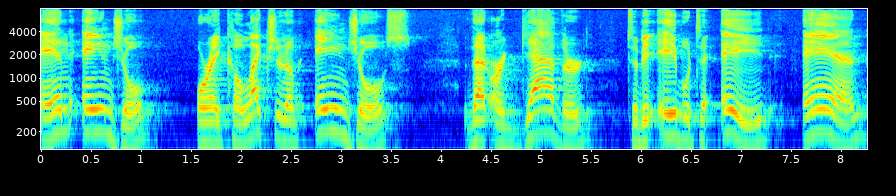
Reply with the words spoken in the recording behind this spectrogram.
an angel or a collection of angels that are gathered to be able to aid and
